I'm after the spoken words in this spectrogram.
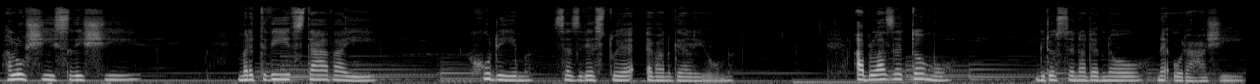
hluší slyší, mrtví vstávají, chudým se zvěstuje evangelium. A blaze tomu, kdo se nade mnou neuráží.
